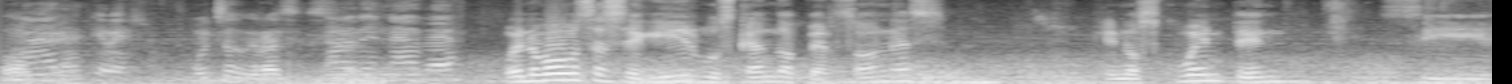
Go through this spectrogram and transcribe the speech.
Okay. Nada que ver. Muchas gracias. No, de nada. Bueno, vamos a seguir buscando a personas que nos cuenten si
